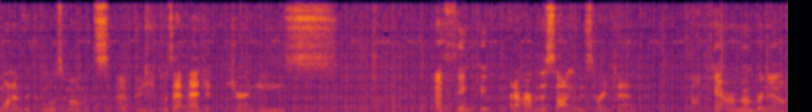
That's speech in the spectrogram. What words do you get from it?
one of the coolest moments of the. Was that Magic Journeys? I think it. I don't remember the song. It was right then, I can't remember now.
